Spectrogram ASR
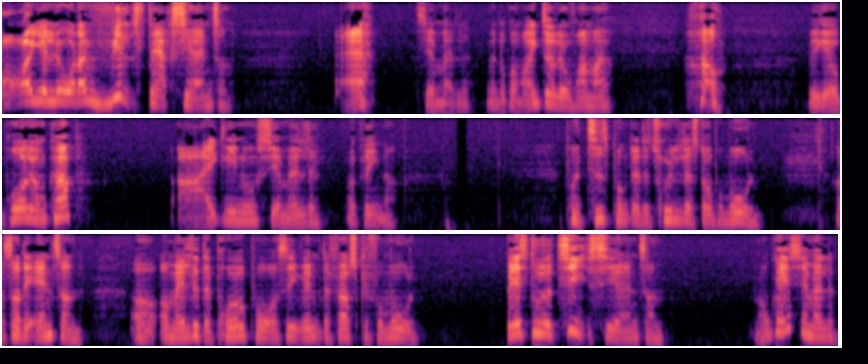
Åh, jeg løber dig vildt stærkt, siger Anton. Ja, siger Malte, men du kommer ikke til at løbe fra mig. Hav, vi kan jo prøve at løbe om kap. Ej, ikke lige nu, siger Malte og griner. På et tidspunkt er det Trylle, der står på mål. Og så er det Anton og, og Malte, der prøver på at se, hvem der først kan få mål. Bedst ud af 10, siger Anton. Okay, siger Malte.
